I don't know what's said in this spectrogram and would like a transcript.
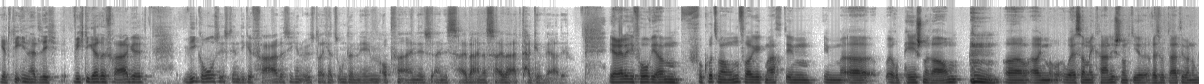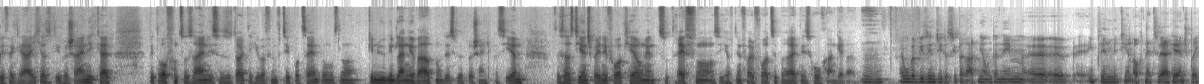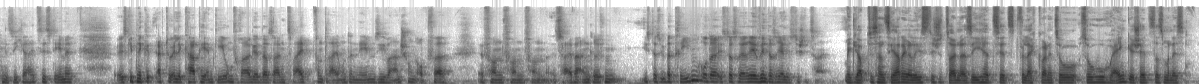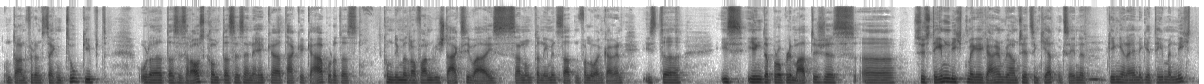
Jetzt die inhaltlich wichtigere Frage. Wie groß ist denn die Gefahr, dass ich in Österreich als Unternehmen Opfer eines, eines Cyber, einer Cyberattacke werde? Ja, relativ hoch. Wir haben vor kurzem eine Umfrage gemacht im, im äh, europäischen Raum, äh, im US-amerikanischen und die Resultate waren ungefähr gleich. Also die Wahrscheinlichkeit, betroffen zu sein, ist also deutlich über 50 Prozent. Man muss nur genügend lange warten und das wird wahrscheinlich passieren. Das heißt, hier entsprechende Vorkehrungen zu treffen und sich auf den Fall vorzubereiten, ist hoch angeraten. Mhm. Herr Huber, wie sehen Sie das? Sie beraten ja Unternehmen, äh, implementieren auch Netzwerke, entsprechende Sicherheitssysteme. Es gibt eine aktuelle KPMG-Umfrage, da sagen zwei von drei Unternehmen, sie waren schon Opfer äh, von, von, von Cyberangriffen. Ist das übertrieben oder ist das, sind das realistische Zahlen? Ich glaube, das sind sehr realistische Zahlen. Also ich hätte es jetzt vielleicht gar nicht so, so hoch eingeschätzt, dass man es unter Anführungszeichen zugibt oder dass es rauskommt, dass es eine Hackerattacke gab oder dass es kommt immer darauf an, wie stark sie war. Ist, sind Unternehmensdaten verloren gegangen? Ist, da, ist irgendein problematisches äh, System nicht mehr gegangen. Wir haben es jetzt in Kärnten gesehen, es gingen einige Themen nicht.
